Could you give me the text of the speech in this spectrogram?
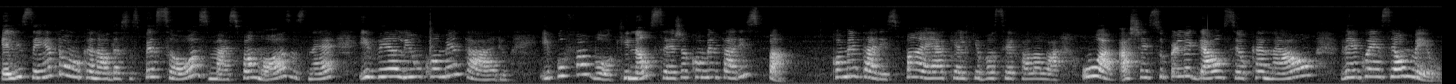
eles entram no canal dessas pessoas mais famosas, né? E vê ali um comentário. E por favor, que não seja comentário spam. Comentário spam é aquele que você fala lá, ua, achei super legal o seu canal, venha conhecer o meu.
